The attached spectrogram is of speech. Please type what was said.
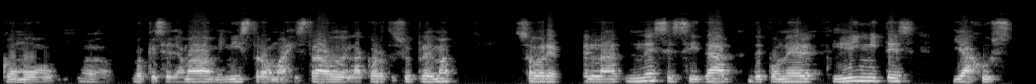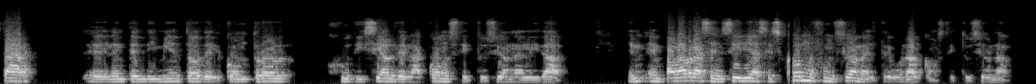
como uh, lo que se llamaba ministro o magistrado de la Corte Suprema, sobre la necesidad de poner límites y ajustar el entendimiento del control judicial de la constitucionalidad. En, palabras sencillas, es cómo funciona el Tribunal Constitucional.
